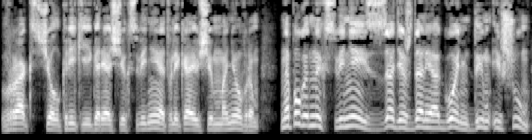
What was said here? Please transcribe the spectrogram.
Враг счел крики и горящих свиней отвлекающим маневром. Напуганных свиней сзади ждали огонь, дым и шум,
